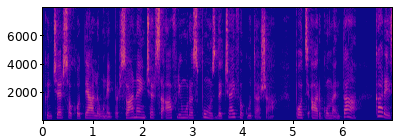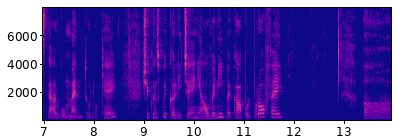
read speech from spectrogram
Când cer socoteală unei persoane, încerci să afli un răspuns. De ce ai făcut așa? Poți argumenta care este argumentul, ok? Și când spui că liceenii au venit pe capul profei, uh,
